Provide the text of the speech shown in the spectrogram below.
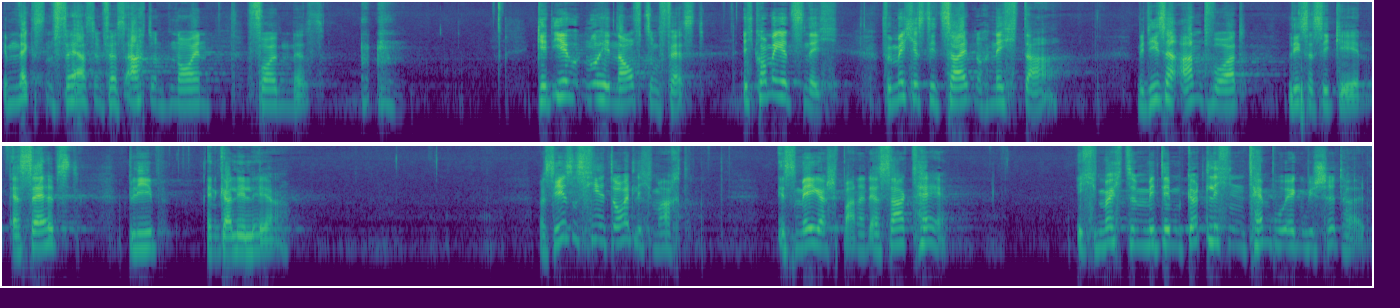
im nächsten Vers, in Vers 8 und 9, folgendes. Geht ihr nur hinauf zum Fest? Ich komme jetzt nicht. Für mich ist die Zeit noch nicht da. Mit dieser Antwort ließ er sie gehen. Er selbst blieb in Galiläa. Was Jesus hier deutlich macht, ist mega spannend. Er sagt, hey, ich möchte mit dem göttlichen Tempo irgendwie Schritt halten.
